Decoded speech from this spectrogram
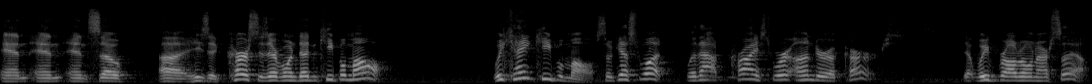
And, and, and so uh, he said, Cursed is everyone doesn't keep them all. We can't keep them all. So guess what? Without Christ, we're under a curse that we've brought on ourselves.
